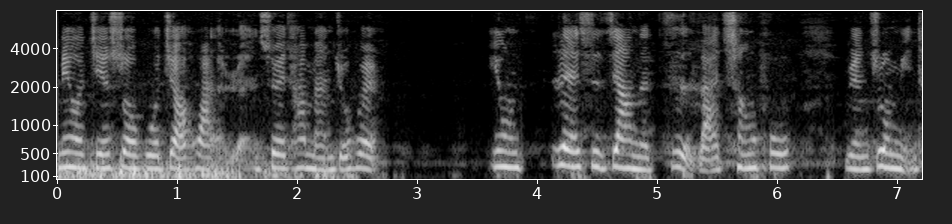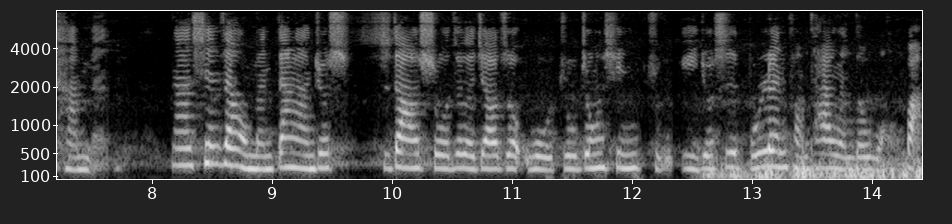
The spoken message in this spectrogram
没有接受过教化的人，所以他们就会用类似这样的字来称呼原住民他们。那现在我们当然就是知道说，这个叫做五族中心主义，就是不认同他人的文化，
